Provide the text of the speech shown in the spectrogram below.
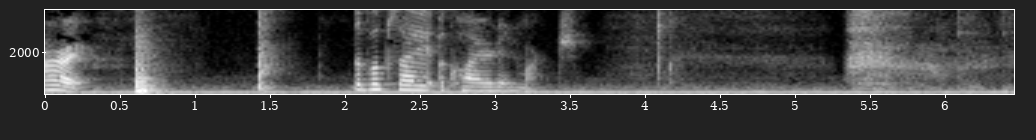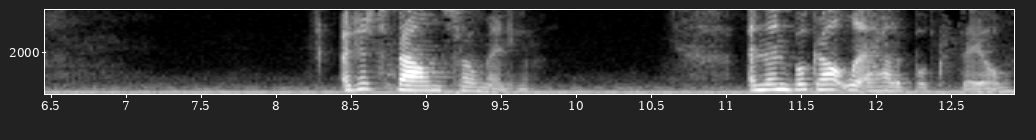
All right, the books I acquired in March. I just found so many. And then Book Outlet had a book sale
